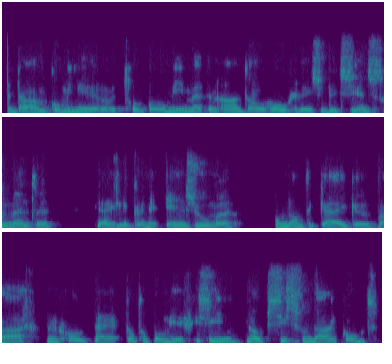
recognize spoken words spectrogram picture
En daarom combineren we Tropomi met een aantal hoge resolutie-instrumenten, die eigenlijk kunnen inzoomen om dan te kijken waar een groot lek dat Tropomi heeft gezien nou precies vandaan komt.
